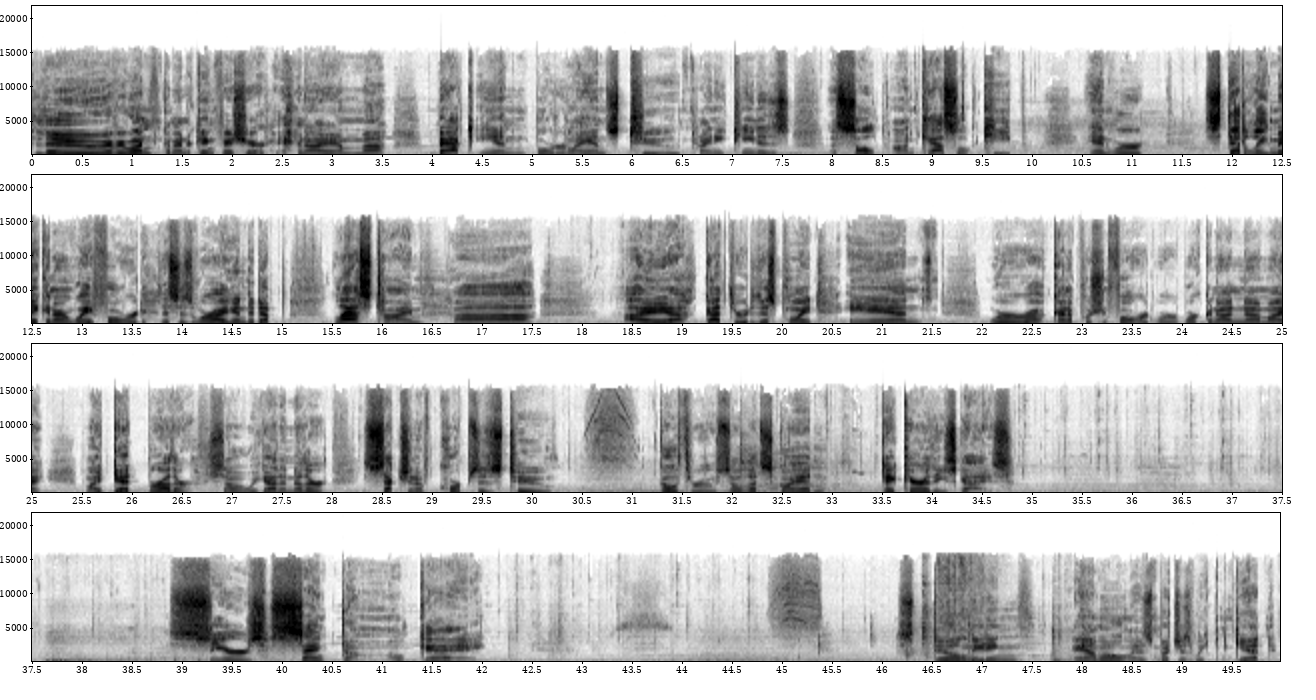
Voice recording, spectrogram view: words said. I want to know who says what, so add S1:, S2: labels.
S1: Hello everyone, Commander Kingfish here, and I am uh, back in Borderlands 2, Tiny Tina's assault on Castle Keep, and we're steadily making our way forward. This is where I ended up last time. Uh, I uh, got through to this point, and we're uh, kind of pushing forward. We're working on uh, my my dead brother. So we got another section of corpses to go through. So let's go ahead and take care of these guys. Sears Sanctum. Okay. Still needing ammo as much as we can get.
